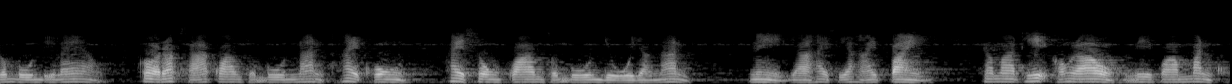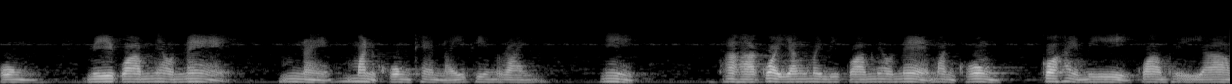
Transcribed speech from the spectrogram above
สมบูรณ์ดีแล้ว ก็รักษาความสมบูรณ์นั้นให้คงให้ทรงความสมบูรณ์อยู่อย่างนั้น นี่อย่าให้เสียหายไป สมาธิของเรามีความมั่นคง มีความแน่วแน่ในมั่นคงแค่ไหนเพียงไร นี่ ถ้าหากว่ายังไม่มีความแน่วแน่มั่นคง ก็ให้มีความพยายาม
